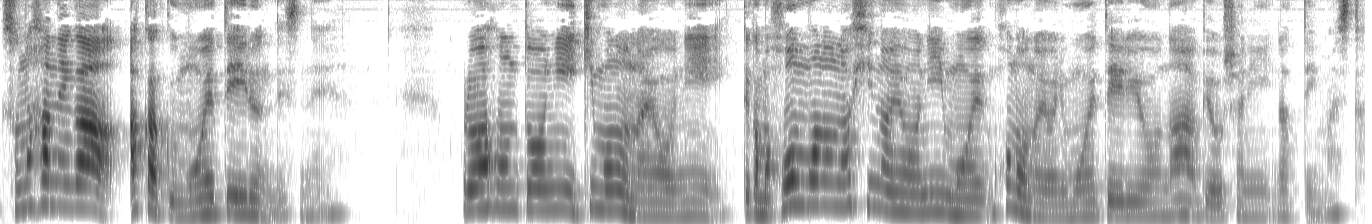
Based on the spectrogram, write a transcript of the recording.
その羽が赤く燃えているんですね。これは本当に生き物のように、てかまあ本物の火のように燃え、炎のように燃えているような描写になっていました。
